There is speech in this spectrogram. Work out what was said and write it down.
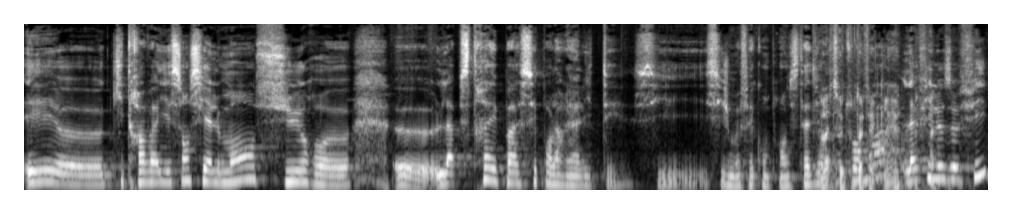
et euh, qui travaille essentiellement sur euh, euh, l'abstrait et pas assez pour la réalité, si, si je me fais comprendre. C'est-à-dire que tout à fait clair. la philosophie,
